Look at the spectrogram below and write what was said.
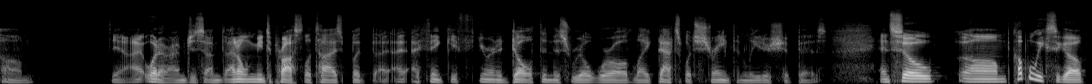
um, yeah, I, whatever. I'm just I'm, I do not mean to proselytize, but I, I, think if you're an adult in this real world, like that's what strength and leadership is. And so, um, a couple weeks ago,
